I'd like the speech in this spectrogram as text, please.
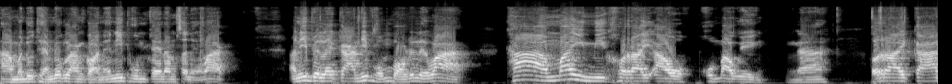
อ่ามาดูแถมยกลังก่อน อันนี้ภูมิใจนำเสนอมาก อันนี้เป็นรายการที่ผมบอกได้เลยว่า ถ้าไม่มีใครเอา ผมเอาเองนะ รายการ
